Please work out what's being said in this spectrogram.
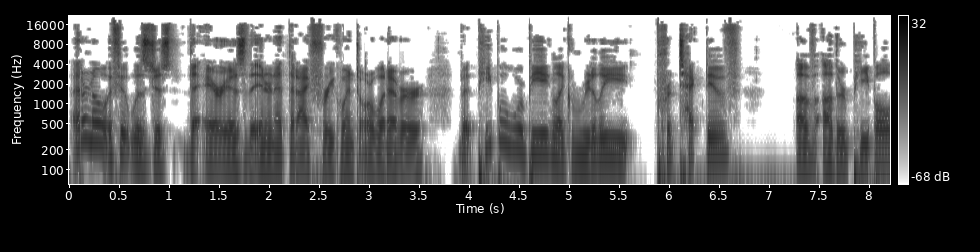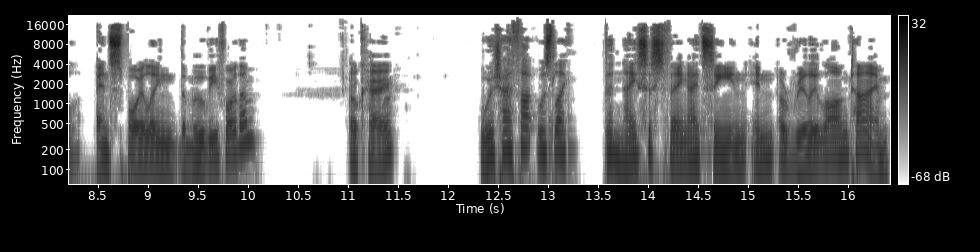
I don't know if it was just the areas of the internet that I frequent or whatever, but people were being like really protective of other people and spoiling the movie for them, Okay. which I thought was like the nicest thing I'd seen in a really long time.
